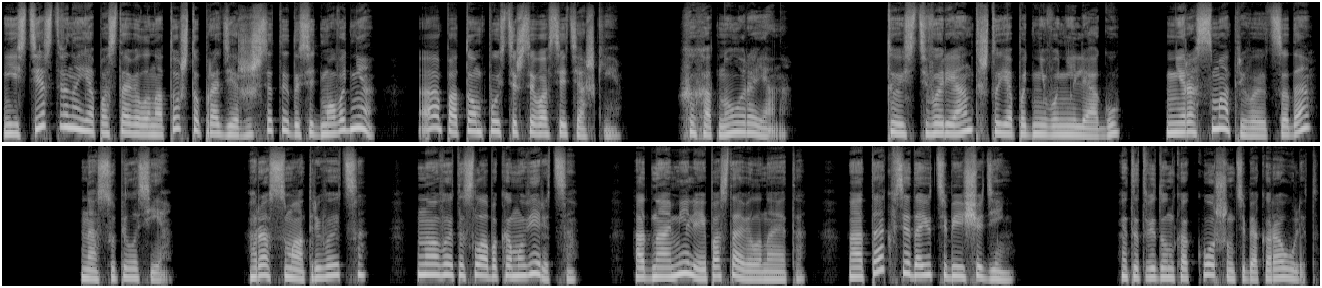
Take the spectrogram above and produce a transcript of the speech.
естественно, я поставила на то, что продержишься ты до седьмого дня, а потом пустишься во все тяжкие», — хохотнула Раяна. «То есть вариант, что я под него не лягу, не рассматривается, да?» Насупилась я. Рассматривается. Но в это слабо кому верится. Одна Амелия и поставила на это. А так все дают тебе еще день. Этот ведун как коршун тебя караулит.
